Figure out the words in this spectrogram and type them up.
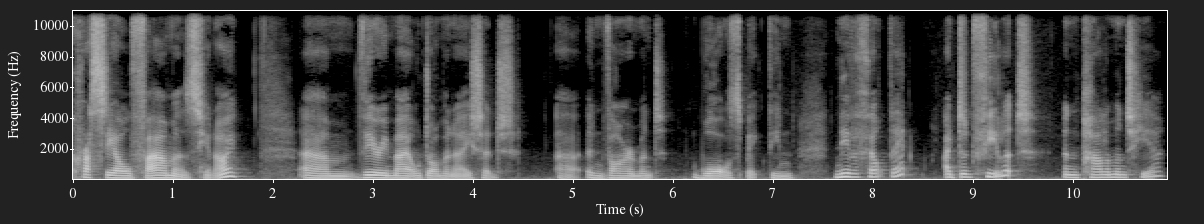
crusty old farmers, you know, um, very male dominated uh, environment was back then. Never felt that. I did feel it in Parliament here.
